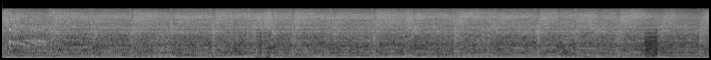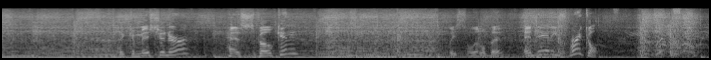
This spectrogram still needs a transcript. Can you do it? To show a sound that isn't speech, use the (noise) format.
The commissioner has spoken, at least a little bit, and Danny Sprinkle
